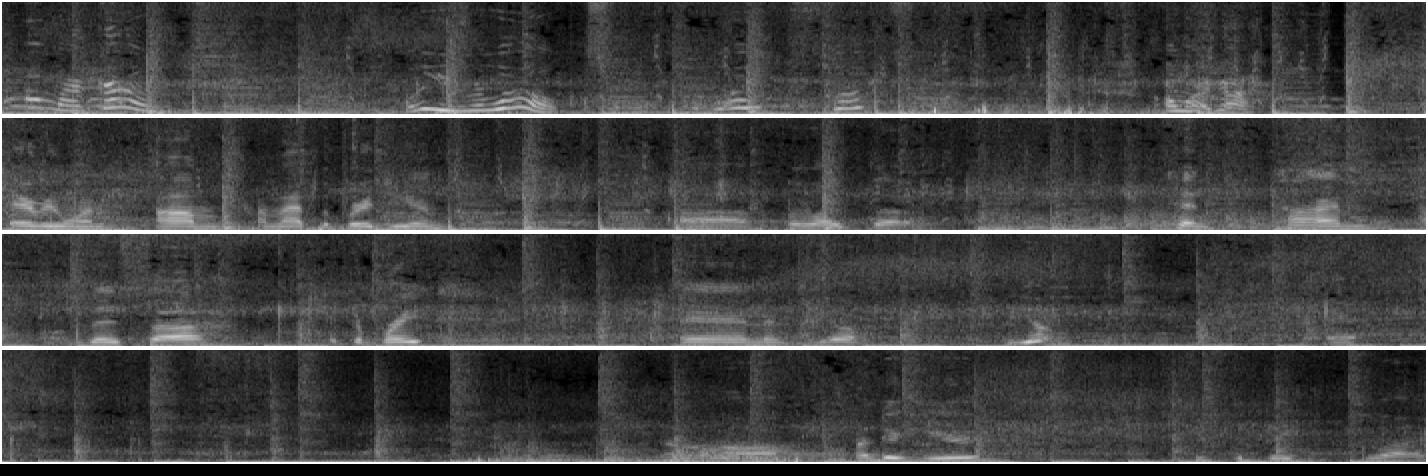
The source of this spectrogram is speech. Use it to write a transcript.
Oh my god. These are. Rocks, rocks. Oh my god. Hey everyone. Um, I'm at the bridge again. Uh, for like the tenth time this uh at the break and yeah yep. Uh, under here just a big black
